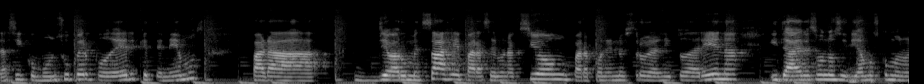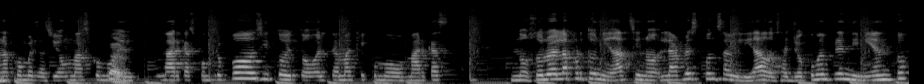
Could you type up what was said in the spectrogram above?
así como un superpoder que tenemos para llevar un mensaje, para hacer una acción, para poner nuestro granito de arena y ya en eso nos iríamos como en una conversación más como de marcas con propósito y todo el tema que como marcas no solo es la oportunidad, sino la responsabilidad. O sea, yo como emprendimiento,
